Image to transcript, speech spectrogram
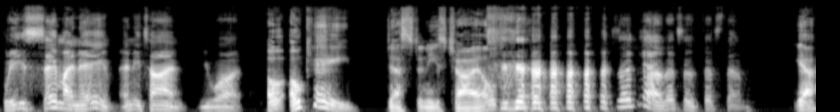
Please say my name anytime you want. Oh, okay, Destiny's Child. Like, yeah, that's a, that's them. Yeah.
